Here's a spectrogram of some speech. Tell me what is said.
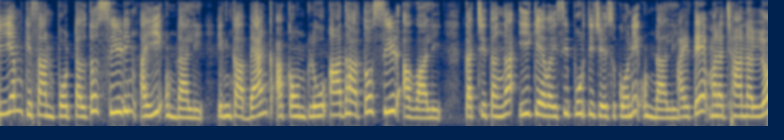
పిఎం కిసాన్ పోర్టల్తో సీడింగ్ అయి ఉండాలి. ఇంకా బ్యాంక్ అకౌంట్లు ఆధార్తో సీడ్ అవ్వాలి. ఖచ్చితంగా ఈ కేవైసీ పూర్తి చేసుకొని ఉండాలి. అయితే మన ఛానల్లో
